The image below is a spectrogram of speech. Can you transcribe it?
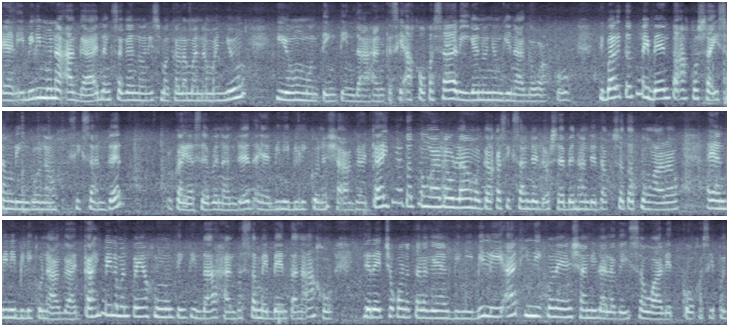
ayan, ibili mo na agad, nang sa ganun is magkalaman naman yung yung munting tindahan. Kasi ako kasari, ganun yung ginagawa ko. Di balit at may benta ako sa isang linggo ng 600 o kaya 700, ayan, binibili ko na siya agad. Kahit nga tatlong araw lang, magkaka 600 or 700 ako sa tatlong araw, ayan, binibili ko na agad. Kahit may laman pa yung akong munting tindahan, basta may benta na ako, diretso ko na talaga yan binibili at hindi ko na yan siya nilalagay sa wallet ko. Kasi pag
